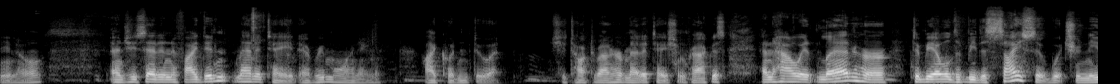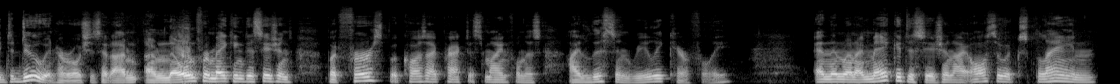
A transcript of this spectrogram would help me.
you know." And she said, "And if I didn't meditate every morning, I couldn't do it." She talked about her meditation practice and how it led her to be able to be decisive, which you need to do in her role. She said, I'm, I'm known for making decisions, but first, because I practice mindfulness, I listen really carefully. And then when I make a decision, I also explain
